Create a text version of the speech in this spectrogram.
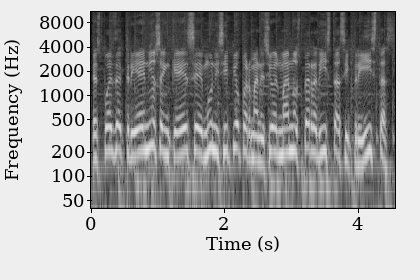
después de trienios en que ese municipio permaneció en manos perredistas y priistas.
